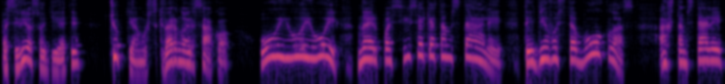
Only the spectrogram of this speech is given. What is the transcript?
Pasivijo sodėti, čiupti jam už skverno ir sako, Ui, ui, ui, na ir pasisekė tamsteliai, tai Dievo stebuklas, aš tamsteliai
